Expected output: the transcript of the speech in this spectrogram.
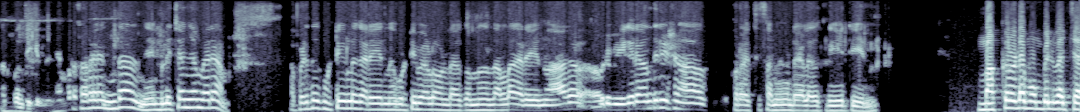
നിർബന്ധിക്കുന്നത്. ഞാൻ പറഞ്ഞു സാറേ എന്താ? വിളിച്ചാൽ ഞാൻ വരാം. അപ്പോഴത്തെ കുട്ടികൾ കരയുന്നു കുട്ടി വെള്ളം ഉണ്ടാക്കുന്നു നല്ല കരയുന്നു. ആ ഒരു ഭീകരാന്തരീക്ഷം ആ കുറച്ച് സമയം കൊണ്ട് അയാൾ ക്രിയേറ്റ് ചെയ്യുന്നു. മക്കളുടെ മുമ്പിൽ വെച്ച്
